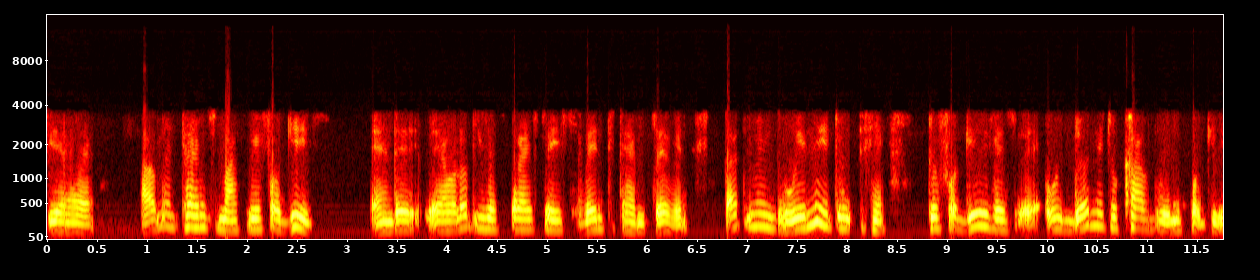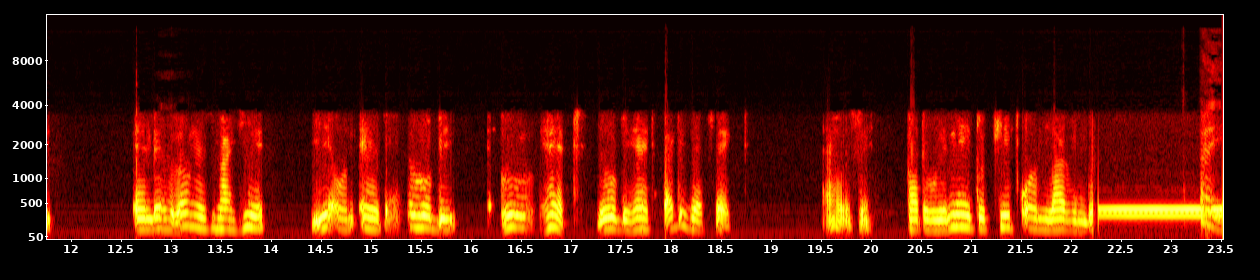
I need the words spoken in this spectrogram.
yeah how many times must we forgive? And uh, our Lord Jesus Christ says 70 times 7 that means we need to to forgive uh, we don't need to count when we forgive. And as long as we are here here on earth we will be we will hurt we will be hurt. That is a fact I will say. But we need to keep on loving them. Hey.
